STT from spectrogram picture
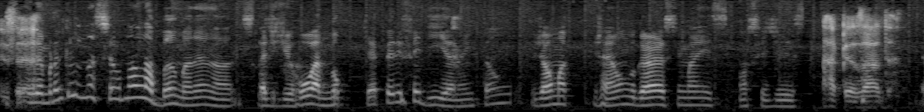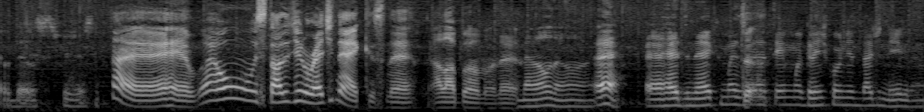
É. Lembrando que ele nasceu na Alabama, né? Na cidade de Roanoke, que é periferia, né? Então já é, uma, já é um lugar assim mais. Como se diz? Barra pesada. Meu Deus. É, é, é um estado de rednecks, né? Alabama, né? Não, não. É, é redneck, mas Tá. é, tem uma grande comunidade negra. Né?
